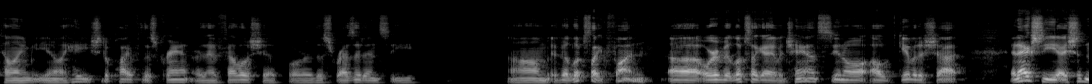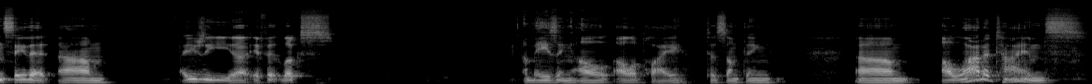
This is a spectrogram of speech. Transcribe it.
telling me, you know, like, hey, you should apply for this grant or that fellowship or this residency. Um, if it looks like fun, uh, or if it looks like I have a chance, you know, I'll, give it a shot. And actually, I shouldn't say that. Um, I usually, uh, if it looks amazing, I'll I'll apply to something. Um, a lot of times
